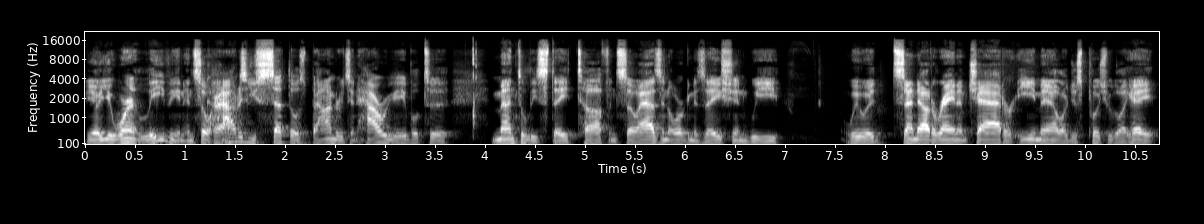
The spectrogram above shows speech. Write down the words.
You know, you weren't leaving, and so how did you set those boundaries, and how were you able to mentally stay tough? And so, as an organization, we we would send out a random chat or email or just push people like, "Hey,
